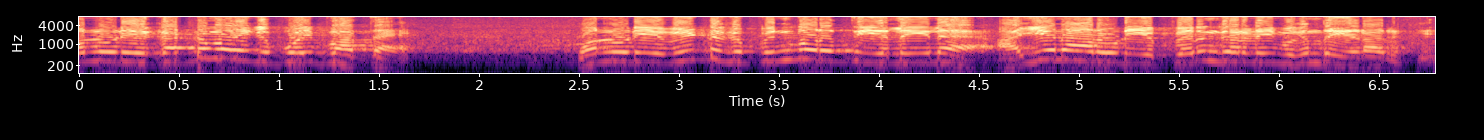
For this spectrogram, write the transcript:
உன்னுடைய கட்டுமலைக்கு போய் பார்த்தேன். உன்னுடைய வீட்டுக்கு பின்புறத்து எல்லையில ஐயனாருடைய பெருங்கருணை மிகுந்த இடம் இருக்கு.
